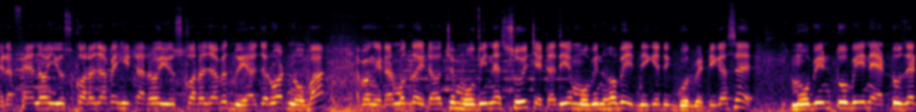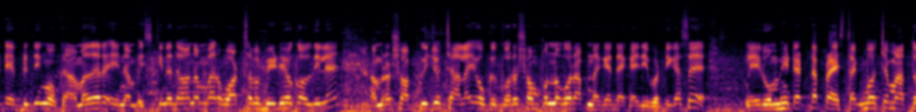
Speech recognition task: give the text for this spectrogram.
এটা ফ্যানও ইউজ করা যাবে হিটারও ইউজ করা যাবে, দুই হাজার ওয়াট নোভা এবং এটার মধ্যে এটা হচ্ছে মুবিনের সুইচ এটা দিয়ে মুবিন হবে, এদিকে এদিক ঘুরবে, ঠিক আছে? মুবিন টু বিন A to Z everything okay আমাদের এই নাম স্ক্রিনে দেওয়া নাম্বার হোয়াটসঅ্যাপে ভিডিও কল দিলে আমরা সব কিছু চালাই ওকে করে সম্পূর্ণ করে আপনাকে দেখাই দিব, ঠিক আছে? এই রুম হিটারটা প্রাইস থাকবে হচ্ছে মাত্র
